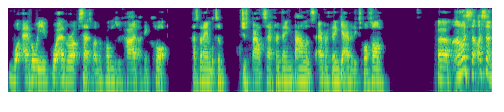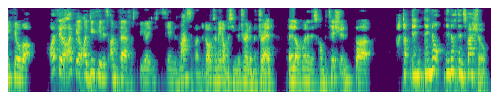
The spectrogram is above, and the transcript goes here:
whatever we, whatever upsets, whatever problems we've had, I think Klopp has been able to just bounce everything, balance everything, get everything spot on. Um, and I, I certainly feel that I feel, I feel, I do feel it's unfair for us to be going into this game as massive underdogs. I mean, obviously Madrid are Madrid. They love winning this competition, but they're, they're not, they're nothing special.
